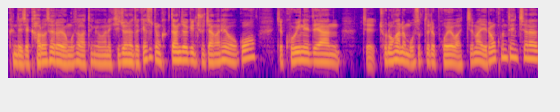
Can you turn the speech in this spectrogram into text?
근데 이제 가로세로 연구소 같은 경우는 기존에도 계속 좀 극단적인 주장을 해오고 이제 고인에 대한 이제 조롱하는 모습들을 보여왔지만 이런 콘텐츠는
